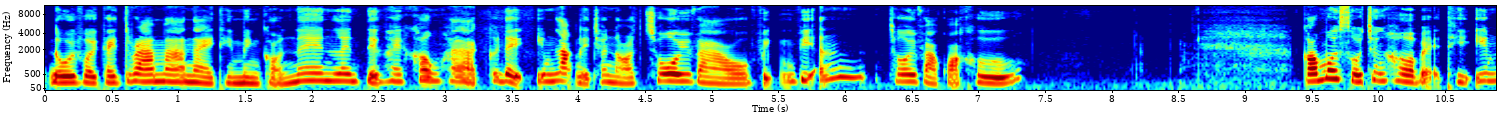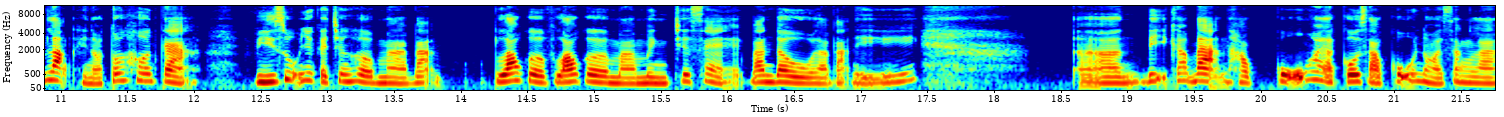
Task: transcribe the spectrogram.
đối với cái drama này thì mình có nên lên tiếng hay không, hay là cứ để im lặng để cho nó trôi vào vĩnh viễn, trôi vào quá khứ? Có một số trường hợp ấy thì im lặng thì nó tốt hơn cả. Ví dụ như cái trường hợp mà bạn blogger vlogger mà mình chia sẻ ban đầu là bạn ấy à, bị các bạn học cũ hay là cô giáo cũ nói rằng là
